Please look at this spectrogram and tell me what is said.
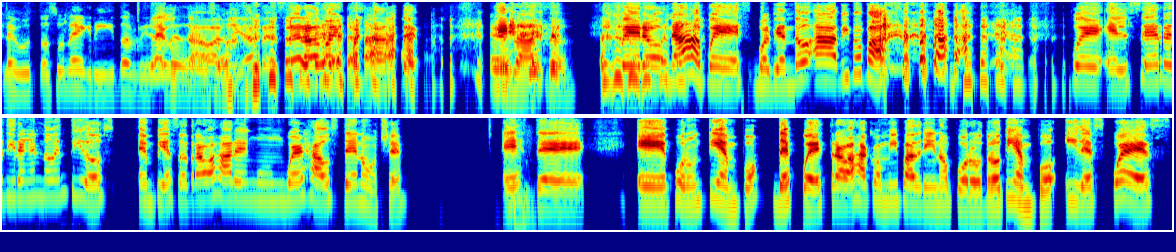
Le gustó su negrito, olvídate. Le gustaba, olvídate. Eso era lo más importante. Exacto. Pero nada, pues volviendo a mi papá, pues él se retira en el 92, empieza a trabajar en un warehouse de noche. Este, eh, por un tiempo, después trabaja con mi padrino por otro tiempo y después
